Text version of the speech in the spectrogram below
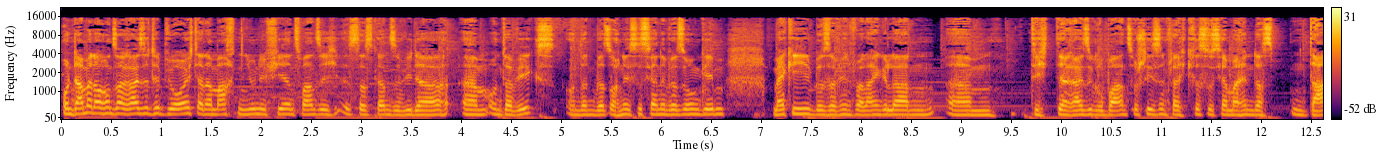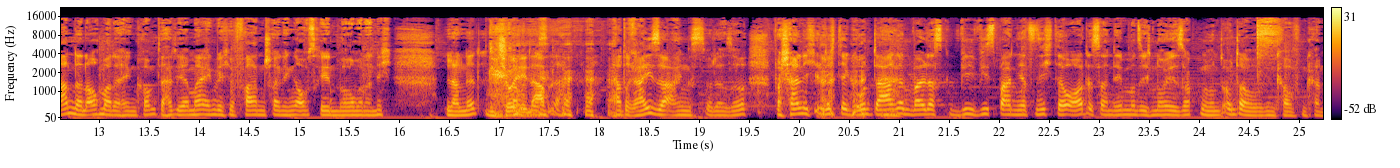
Und damit auch unser Reisetipp für euch. Dann am 8. Juni 24 ist das Ganze wieder ähm, unterwegs. Und dann wird es auch nächstes Jahr eine Version geben. Mackie, du bist auf jeden Fall eingeladen, ähm, dich der Reisegruppe anzuschließen. Vielleicht kriegst du es ja mal hin, dass Dan dann auch mal dahin kommt. Der hat ja immer irgendwelche fadenscheinigen Ausreden, warum er da nicht landet. Das Hat, hat Reiseangst oder so. Wahrscheinlich liegt der Grund darin, weil das wie Wiesbaden jetzt nicht der Ort ist, an dem man sich neue Socken und Unterhosen kaufen kann.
